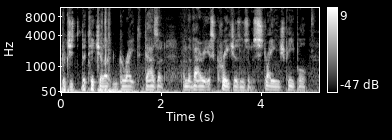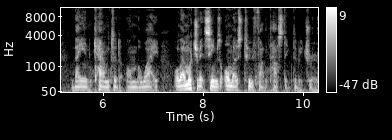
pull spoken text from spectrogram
which is the titular Great Desert, and the various creatures and sort of strange people they encountered on the way. Although much of it seems almost too fantastic to be true.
